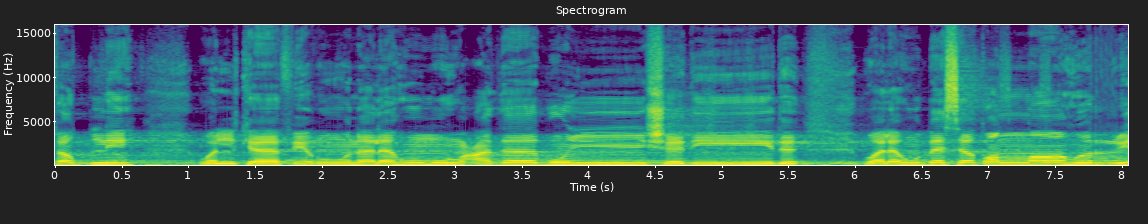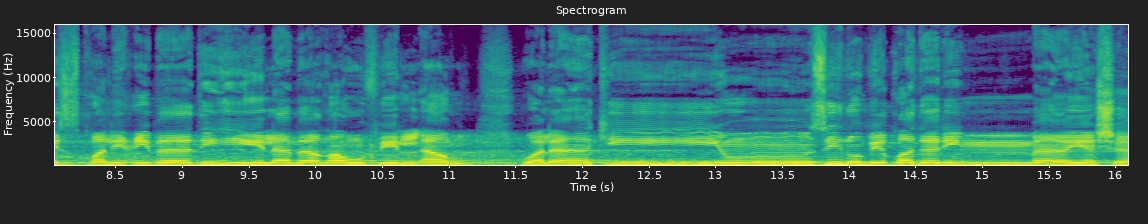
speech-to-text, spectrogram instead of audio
فضله والكافرون لهم عذاب شديد ولو بسط الله الرزق لعباده لبغوا في الأرض ولكن ينزل بقدر ما يشاء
